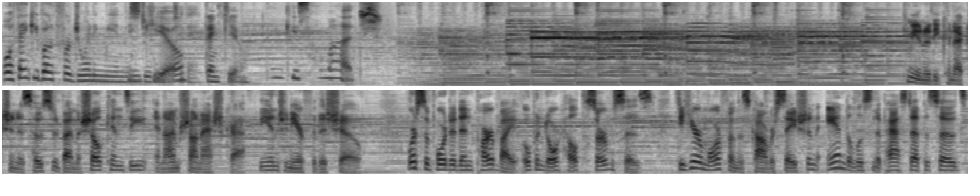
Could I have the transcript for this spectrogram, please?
Well, thank you both for joining me in the thank studio you. today. Thank you. Thank you so much. Community Connection is hosted by Michelle Kinsey, and I'm Sean Ashcraft, the engineer for this show. We're supported in part by Open Door Health Services. To hear more from this conversation and to listen to past episodes,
